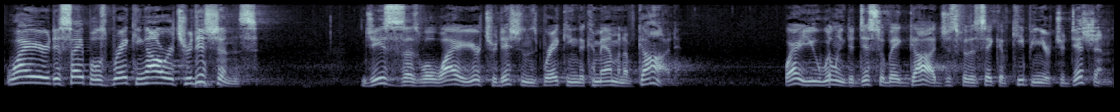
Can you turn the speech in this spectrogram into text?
Why are your disciples breaking our traditions? Jesus says, Well, why are your traditions breaking the commandment of God? Why are you willing to disobey God just for the sake of keeping your tradition?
